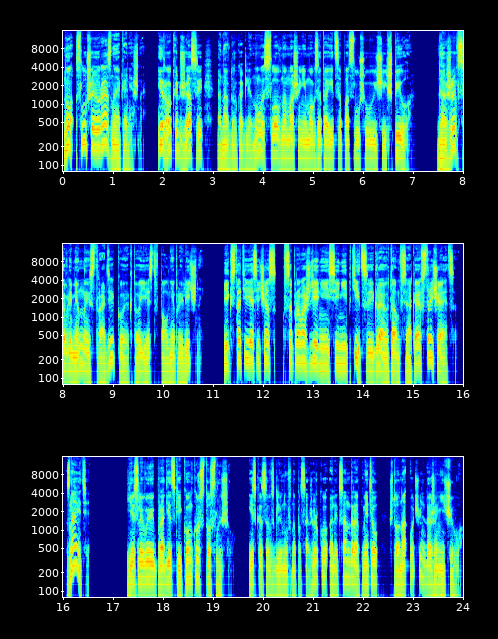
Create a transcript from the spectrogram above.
Но слушаю разное, конечно. И рок, и джаз, и... Она вдруг оглянулась, словно в машине мог затаиться подслушивающий шпион. Даже в современной эстраде кое-кто есть вполне приличный. И, кстати, я сейчас в сопровождении синей птицы играю, там всякое встречается. Знаете? Если вы про детский конкурс, то слышал. Искоса взглянув на пассажирку, Александр отметил, что она очень даже ничего.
